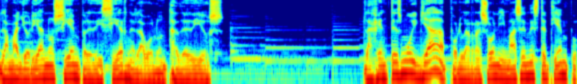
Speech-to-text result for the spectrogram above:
La mayoría no siempre discierne la voluntad de Dios. La gente es muy guiada por la razón y más en este tiempo,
